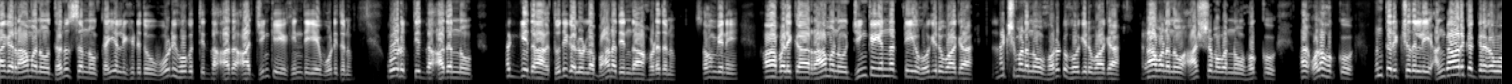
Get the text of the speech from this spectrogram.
ಆಗ ರಾಮನು ಧನುಸ್ಸನ್ನು ಕೈಯಲ್ಲಿ ಹಿಡಿದು ಓಡಿ ಹೋಗುತ್ತಿದ್ದ ಆದ ಆ ಜಿಂಕೆಯ ಹಿಂದೆಯೇ ಓಡಿದನು. ಓಡುತ್ತಿದ್ದ ಅದನ್ನು ಅಗ್ಗಿದ ತುದಿಗಳುಳ್ಳ ಬಾಣದಿಂದ ಹೊಡೆದನು. ಸೌಮ್ಯನೇ, ಆ ಬಳಿಕ ರಾಮನು ಜಿಂಕೆಯನ್ನಟ್ಟಿ ಹೋಗಿರುವಾಗ, ಲಕ್ಷ್ಮಣನು ಹೊರಟು ಹೋಗಿರುವಾಗ ರಾವಣನು ಆಶ್ರಮವನ್ನು ಹೊಕ್ಕು ಒಳಹೊಕ್ಕು, ಅಂತರಿಕ್ಷದಲ್ಲಿ ಅಂಗಾರಕ ಗ್ರಹವು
